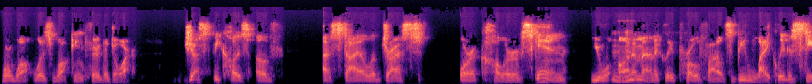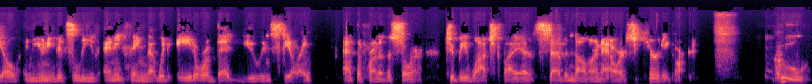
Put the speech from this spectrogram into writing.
were what was walking through the door just because of a style of dress or a color of skin, you were Mhm. automatically profiled to be likely to steal, and you needed to leave anything that would aid or abet you in stealing at the front of the store to be watched by a $7 an hour security guard who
